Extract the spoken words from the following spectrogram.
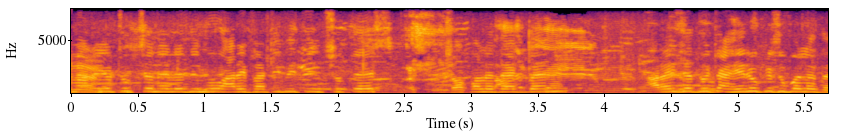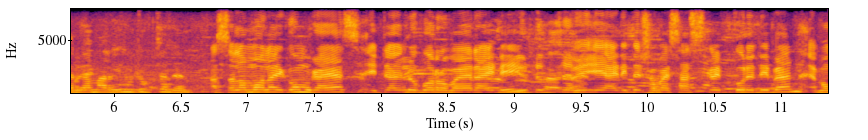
আমার ইউটিউব চ্যানেলে দিব আরিফা টিভি তিনশো তেইশ। সকালে দেখবেন। আর এই যে দুইটা হিরো কিছু বলে দেন আমার ইউটিউব চ্যানেল আসসালামু আলাইকুম গায়েস এটা হলো বড় ভাইয়ের আইডি এই আইডিতে সবাই সাবস্ক্রাইব করে দিবেন এবং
